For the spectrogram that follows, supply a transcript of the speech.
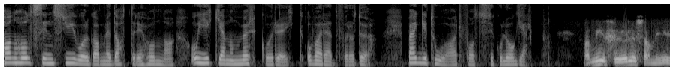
Han holdt sin syv år gamle datter i hånda og gikk gjennom mørke og røyk og var redd for å dø. Begge to har fått psykologhjelp. Det var mye følelser, mye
